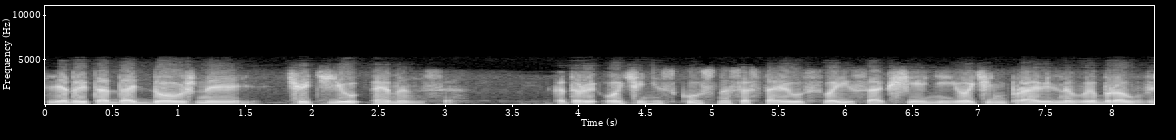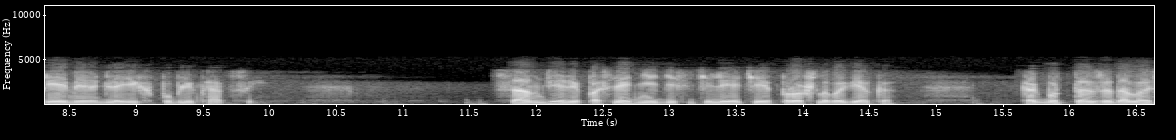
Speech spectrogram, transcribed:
Следует отдать должное чутью Эммонса который очень искусно составил свои сообщения и очень правильно выбрал время для их публикации. В самом деле, последние десятилетия прошлого века как будто задалось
